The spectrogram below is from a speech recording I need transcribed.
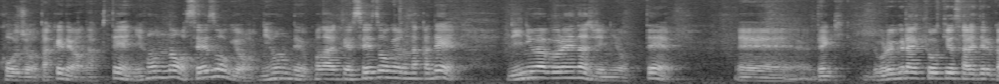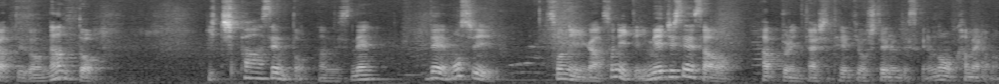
工場だけではなくて日本の製造業日本で行われている製造業の中でリニューアブルエナジーによって、えー電気どれぐらい供給されてるかっていうとなんと1%なんですね。でもしソニーがソニーってイメージセンサーをアップルに対して提供してるんですけれどもカメラの、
